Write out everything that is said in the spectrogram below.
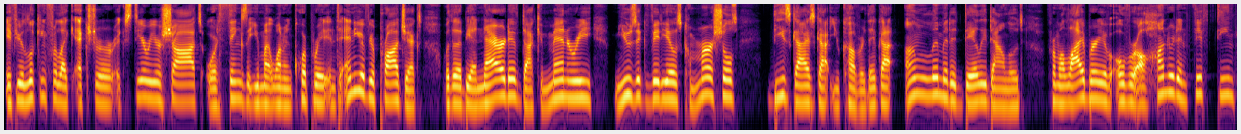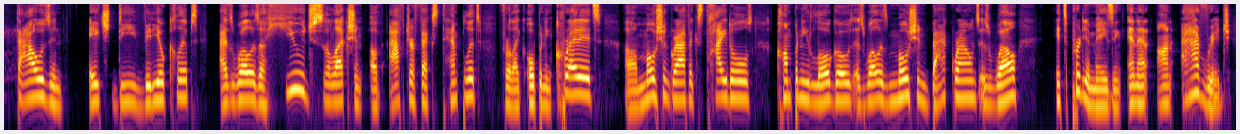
If you're looking for like extra exterior shots or things that you might want to incorporate into any of your projects, whether that be a narrative, documentary, music videos, commercials, these guys got you covered. They've got unlimited daily downloads from a library of over 115,000 HD video clips, as well as a huge selection of After Effects templates for like opening credits, uh, motion graphics titles, company logos, as well as motion backgrounds as well. It's pretty amazing. And at, on average,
